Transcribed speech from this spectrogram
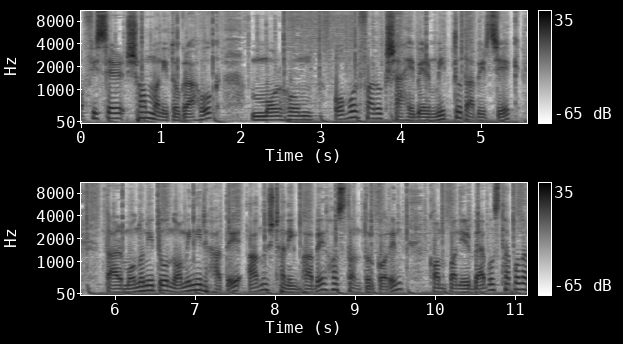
অফিসের সম্মানিত গ্রাহক মরহুম ওমর ফারুক সাহেবের মৃত্যু দাবির চেক তার মনোনীত নমিনির হাতে আনুষ্ঠানিকভাবে হস্তান্তর করেন কোম্পানির ব্যবস্থাপনা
